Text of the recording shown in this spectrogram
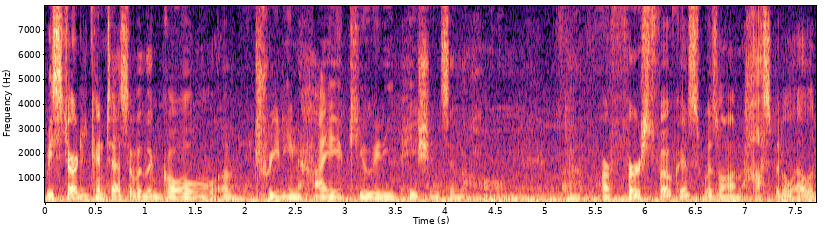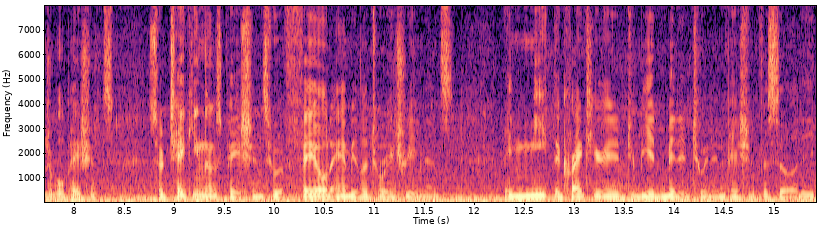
we started Contessa with a goal of treating high acuity patients in the home. Uh, our first focus was on hospital eligible patients. So, taking those patients who have failed ambulatory treatments, they meet the criteria to be admitted to an inpatient facility,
